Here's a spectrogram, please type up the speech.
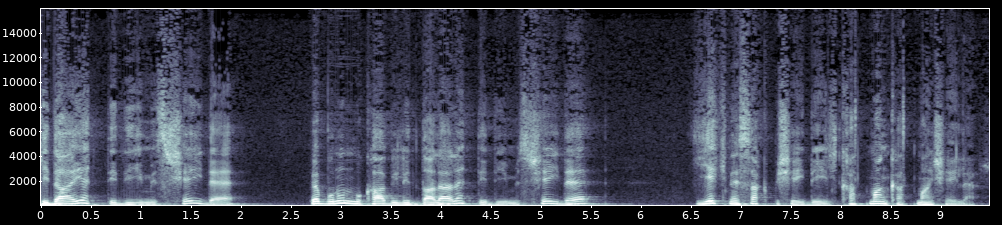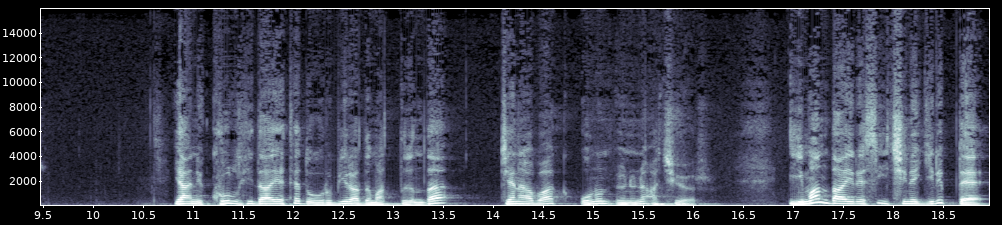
hidayet dediğimiz şey de ve bunun mukabili dalalet dediğimiz şey de yeknesak bir şey değil. Katman katman şeyler. Yani kul hidayete doğru bir adım attığında Cenab-ı Hak onun önünü açıyor. İman dairesi içine girip de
